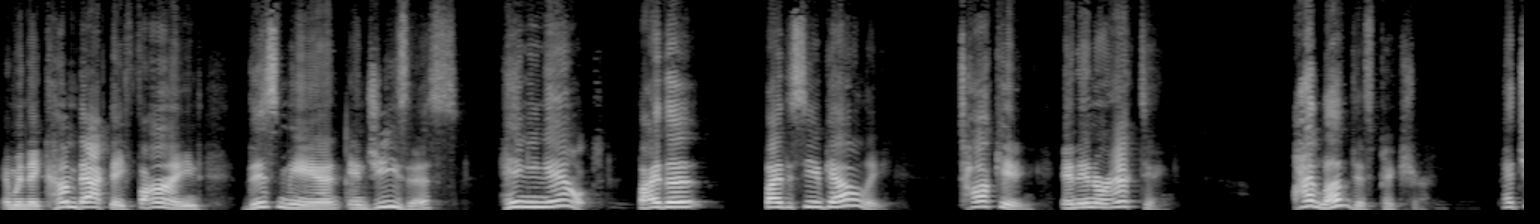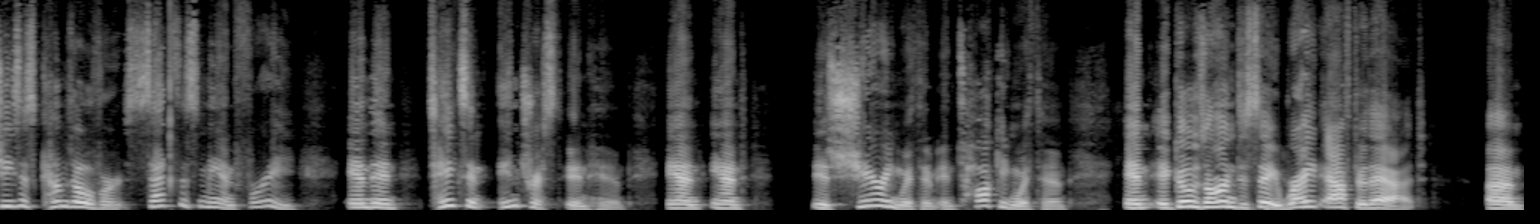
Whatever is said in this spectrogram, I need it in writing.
And when they come back, they find this man and Jesus hanging out by the, by the Sea of Galilee, talking and interacting. I love this picture that Jesus comes over, sets this man free, and then takes an interest in him and, and is sharing with him and talking with him. And it goes on to say, right after that, um,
